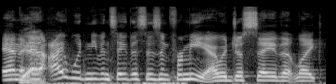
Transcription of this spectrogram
and Yeah. and i wouldn't even say this isn't for me i would just say that like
